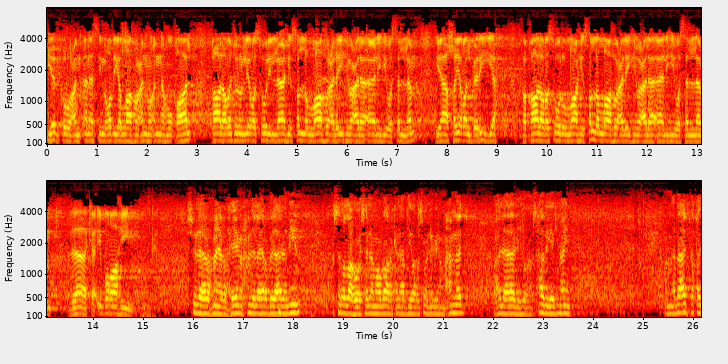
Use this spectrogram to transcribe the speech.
يذكر عن أنس رضي الله عنه أنه قال قال رجل لرسول الله صلى الله عليه وعلى آله وسلم يا خير البرية. فقال رسول الله صلى الله عليه وعلى آله وسلم ذاك إبراهيم. بسم الله الرحمن الرحيم. الحمد لله رب العالمين. وصلى الله وسلم وبارك على عبده ورسوله نبينا محمد وعلى آله وأصحابه أجمعين. أما بعد فقد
